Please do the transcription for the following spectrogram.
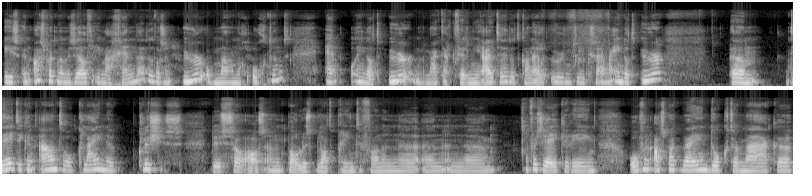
is een afspraak met mezelf in mijn agenda. Dat was een uur op maandagochtend. En in dat uur, dat maakt eigenlijk verder niet uit, hè, dat kan elk uur natuurlijk zijn, maar in dat uur um, deed ik een aantal kleine klusjes. Dus zoals een polisblad printen van een, een, een een verzekering of een afspraak bij een dokter maken.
